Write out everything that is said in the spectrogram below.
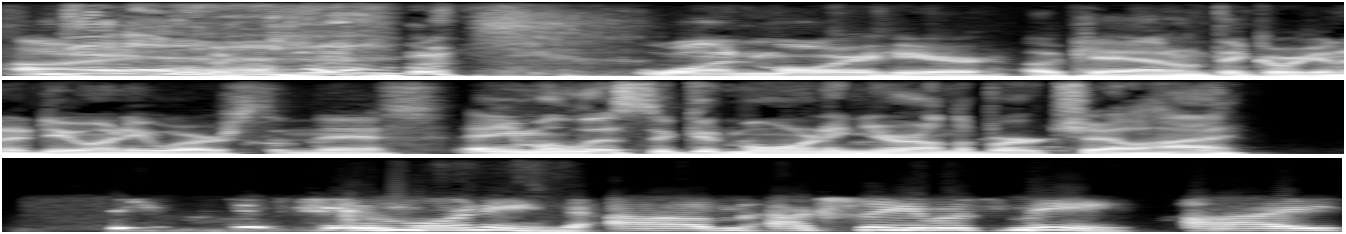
One more here. Okay, I don't think we're going to do any worse than this. Hey, Melissa, good morning. You're on the Burt Show. Hi. Good morning. Um, actually, it was me. I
